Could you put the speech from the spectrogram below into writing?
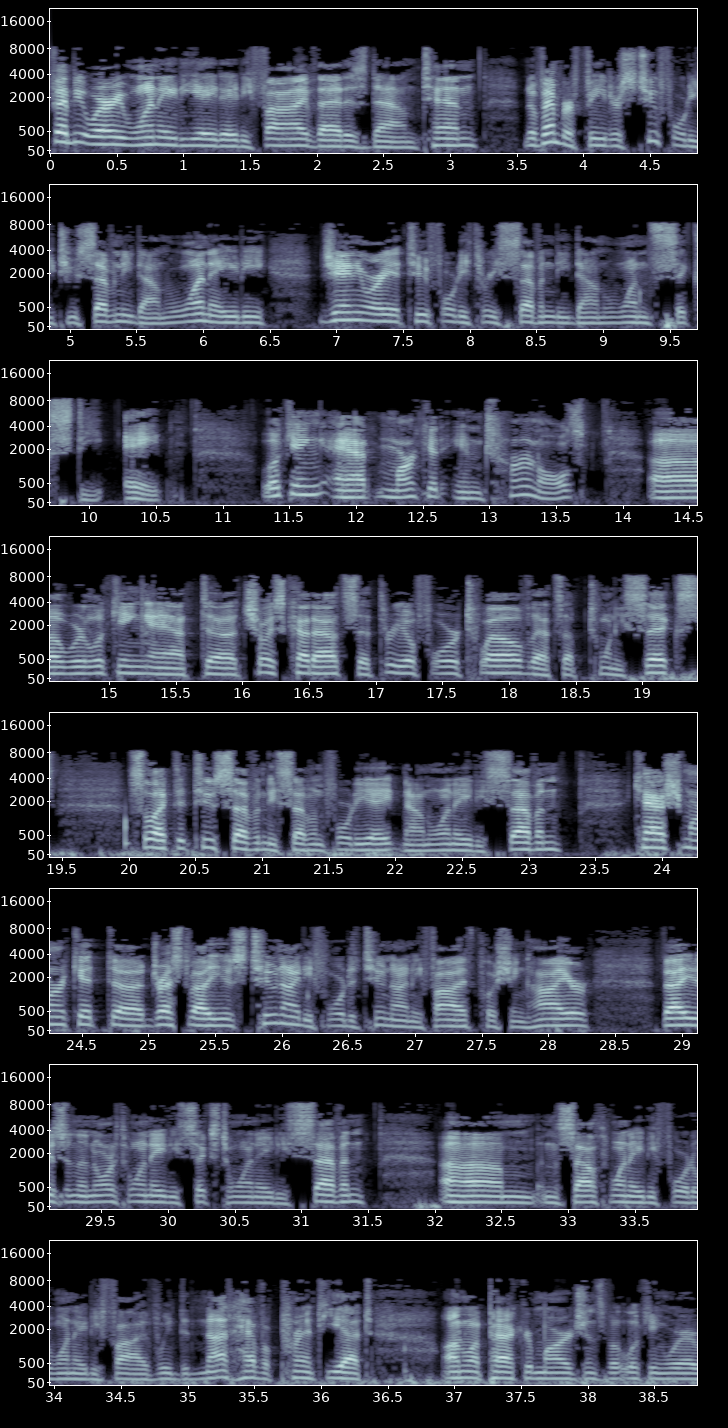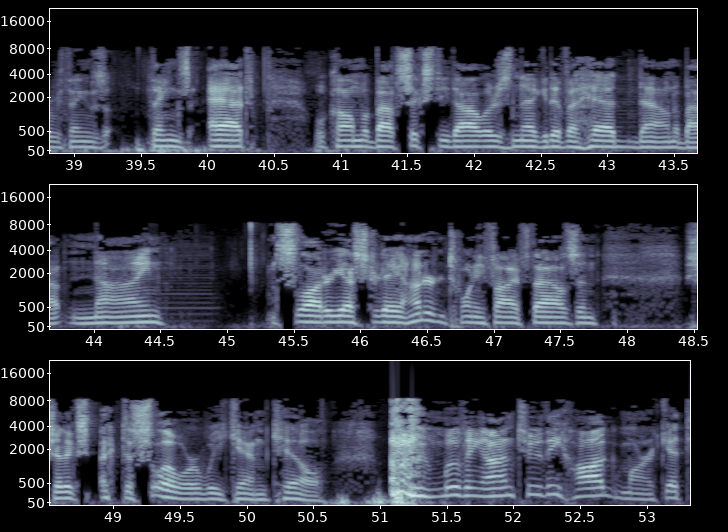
February 188.85, that is down 10. November feeders 242.70 down 180. January at 243.70 down 168. Looking at market internals, uh, we're looking at uh, choice cutouts at 304.12, that's up 26. Selected 277.48, down 187. Cash market uh, dressed values 294 to 295, pushing higher. Values in the north 186 to 187. Um, in the south 184 to 185. We did not have a print yet on what Packer margins, but looking where everything's things at, we'll call them about $60 negative ahead, down about nine. Slaughter yesterday 125,000 should expect a slower weekend kill. Moving on to the hog market.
